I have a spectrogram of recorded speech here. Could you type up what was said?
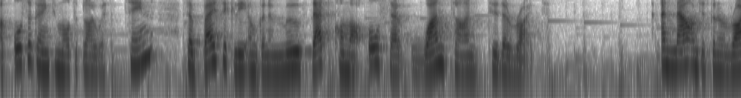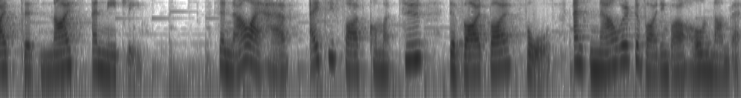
I'm also going to multiply with 10. So basically, I'm going to move that comma also one time to the right. And now I'm just going to write this nice and neatly. So now I have 85,2 divided by 4 and now we're dividing by a whole number.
